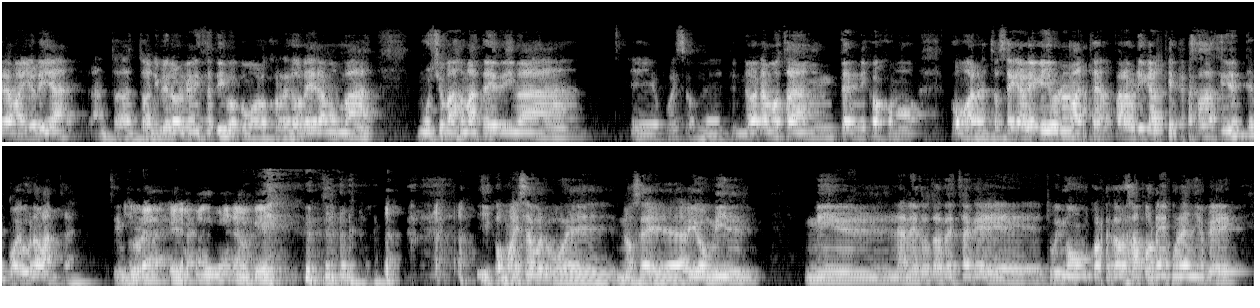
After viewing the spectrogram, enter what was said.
la mayoría, tanto, a nivel organizativo como los corredores, éramos más, mucho más amateur y más, eh, pues eso, eh, no éramos tan técnicos como, como ahora. Entonces que había que llevar una manta para abrigarte en caso de accidente, pues una manta. Sin ¿Y problema. ¿Era, ¿Era paduana o qué? Y como esa, bueno, pues no sé, ha habido mil, mil anécdotas de estas que tuvimos un corredor japonés un año que,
